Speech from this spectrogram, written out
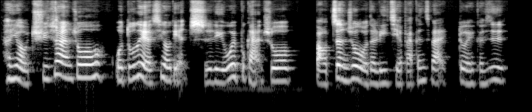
很有趣。虽然说我读的也是有点吃力，我也不敢说保证说我的理解百分之百对，可是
